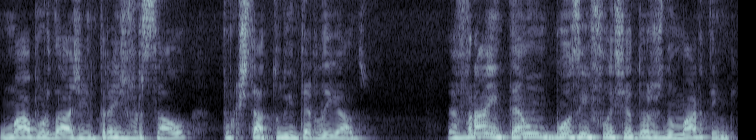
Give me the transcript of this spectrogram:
uma abordagem transversal porque está tudo interligado. Haverá então bons influenciadores no marketing?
